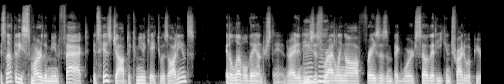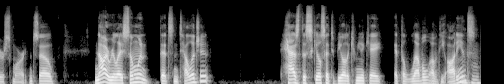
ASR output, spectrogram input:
it's not that he's smarter than me. In fact, it's his job to communicate to his audience at a level they understand, right? And he's just Mhm. rattling off phrases and big words so that he can try to appear smart. And so now I realize someone that's intelligent has the skill set to be able to communicate at the level of the audience Mhm.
